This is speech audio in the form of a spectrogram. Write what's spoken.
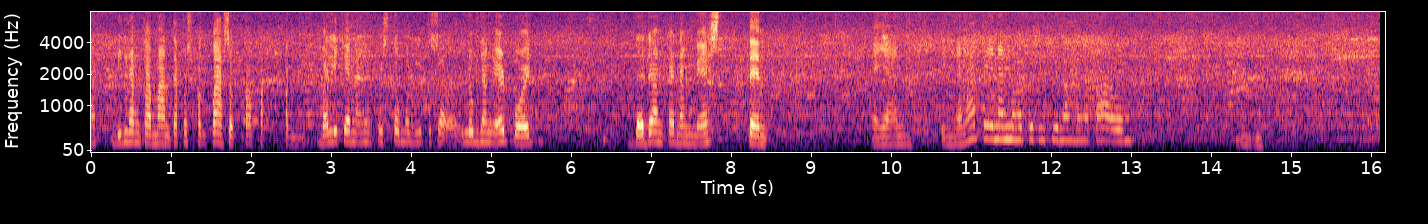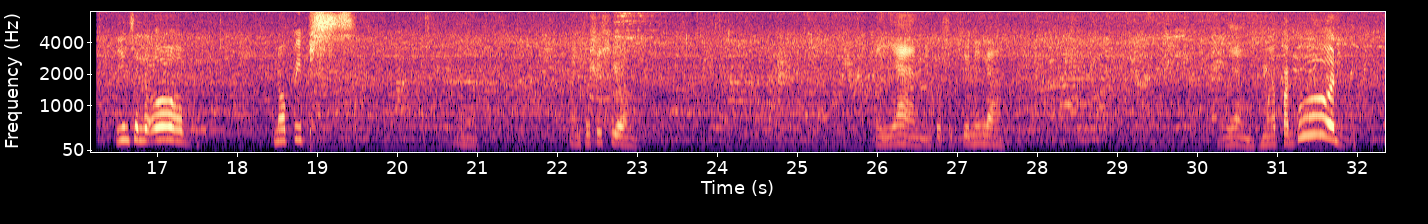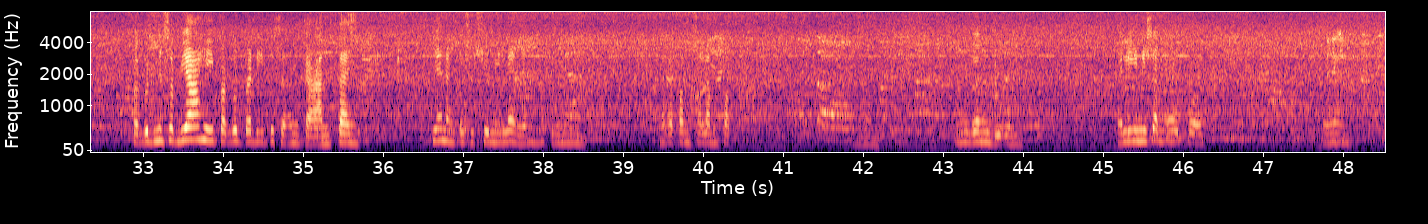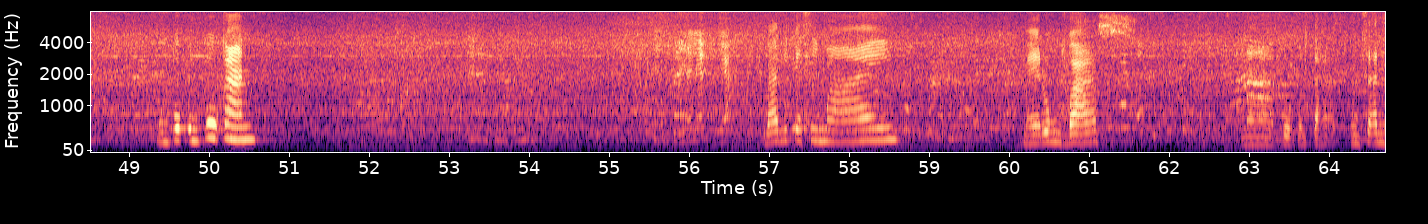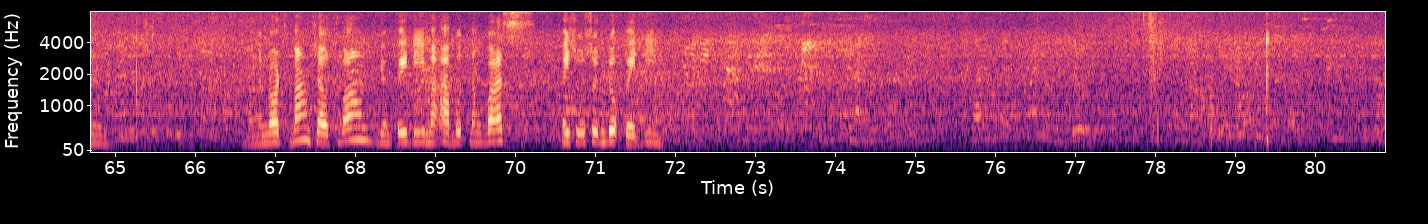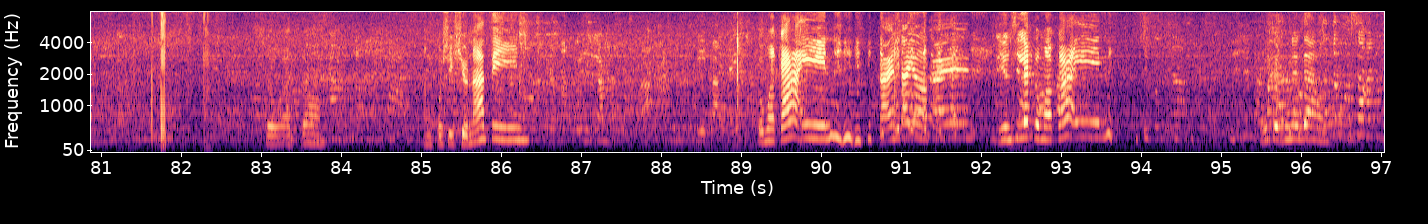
at bilhan ka man tapos pagpasok papak pagbalik ka ng pwesto mo dito sa loob ng airport dadaan ka ng mesh tent ayan tingnan natin ang mga posisyon ng mga tao Mm. yun sa loob no pips Ayan. ang posisyon ayan ang posisyon nila Ayan, mga pagod. Pagod na sa biyahe, pagod pa dito sa kaantay. Yan ang posisyon nila. Yan, tingnan mo. Nakapang salampak. Ayan. Hanggang doon. Malinis ang airport. Ayan. Umpuk-umpukan. Bali kasi may merong bus na pupunta kung saan mga northbound, southbound, yung pwede maabot ng bus, may susundo, pwede. So, ito, ang posisyon natin. Kumakain. Kain tayo, kain. Yun sila kumakain. Busog na daw.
